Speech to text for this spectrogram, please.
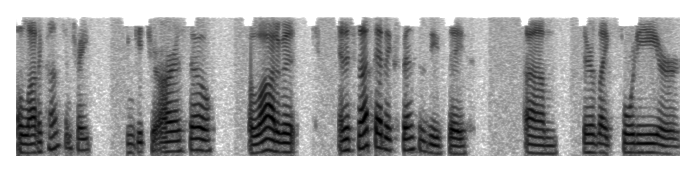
a lot of concentrates. You can get your RSO, a lot of it, and it's not that expensive these days. Um, they're like 40 or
